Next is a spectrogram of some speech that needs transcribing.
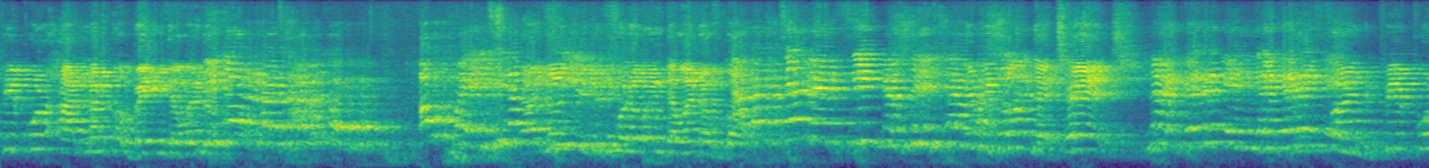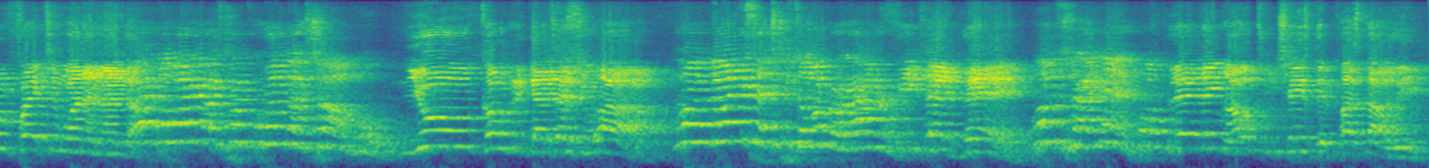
people are not obeying the word of God. They are not even following the word of God. Even in the church, you find people fighting one another. You congregate as you are, seated there, learning how to chase the pastor away.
